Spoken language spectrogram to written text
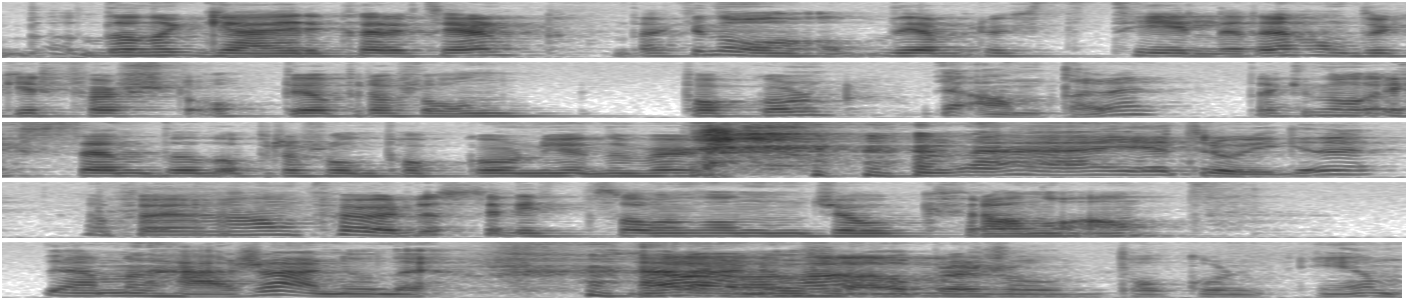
denne Geir-karakteren Det er ikke noe de har brukt tidligere. Han dukker først opp i Operasjon Popkorn. Jeg antar det. Det er ikke noe Extended Operasjon Popcorn Universe. Nei, jeg tror ikke det. Ja, Han føles litt som en sånn joke fra noe annet. Ja, men her så er han jo det. Her er han jo fra Operasjon Popcorn 1.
